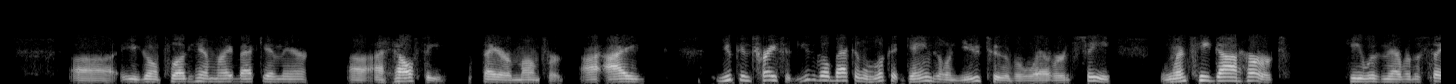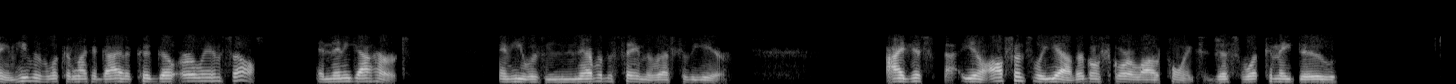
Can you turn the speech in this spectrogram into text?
Uh, you're going to plug him right back in there. Uh, a healthy Thayer Munford. I, I, you can trace it. You can go back and look at games on YouTube or wherever and see. Once he got hurt, he was never the same. He was looking like a guy that could go early himself, and then he got hurt, and he was never the same the rest of the year. I just, uh, you know, offensively, yeah, they're going to score a lot of points. Just what can they do?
